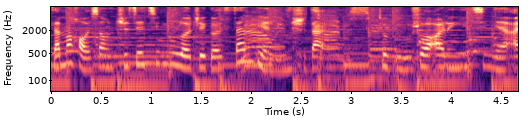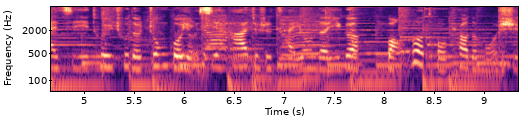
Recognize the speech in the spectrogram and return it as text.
咱们好像直接进入了这个三点零时代。就比如说二零一七年爱奇艺推出的中国有嘻哈，就是采用的一个网络投票的模式。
